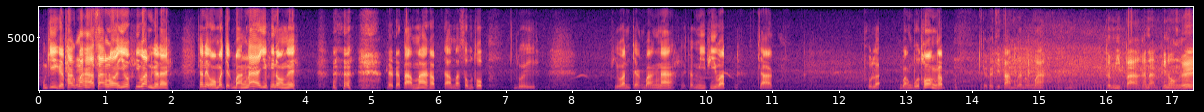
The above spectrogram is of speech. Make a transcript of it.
เมื่อกี้ก็ทักมาหาสร้างหน่อยอยู่พี่วันก็ได้ฉันได้ออกมาจากบางหน้าอยู่พี่น้องเอ้ยเดี๋ยวก็ตามมาครับ ตามมาสมทบโดยพี่วันจากบางหน้าแล้วก็มีพี่วัดจากพุละบางบัวทองครับเดี๋ยวก็จะตามกันลงมาจะมีปลาขนาดพี่น้องเอ้ย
